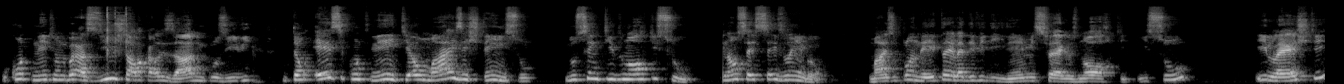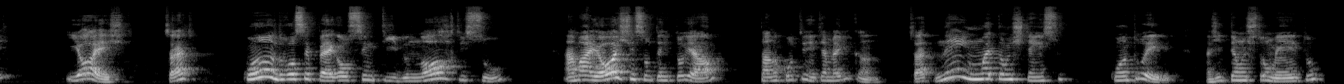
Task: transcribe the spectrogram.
o continente onde o Brasil está localizado, inclusive. Então, esse continente é o mais extenso no sentido norte e sul. Não sei se vocês lembram, mas o planeta ele é dividido em hemisférios norte e sul, e leste e oeste, certo? Quando você pega o sentido norte e sul, a maior extensão territorial está no continente americano certo? Nenhum é tão extenso quanto ele. A gente tem um instrumento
